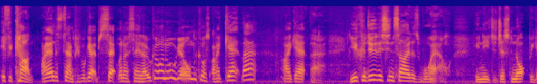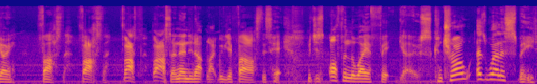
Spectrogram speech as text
If you can't, I understand people get upset when I say, no, can't all get on the course. I get that, I get that. You can do this inside as well. You need to just not be going faster, faster, faster, faster, and ending up like with your fastest hit, which is often the way a fit goes. Control as well as speed.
